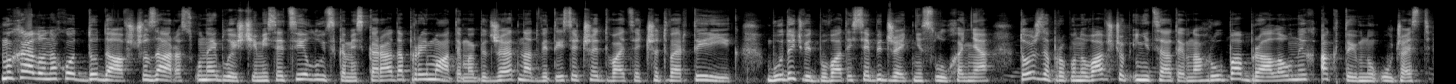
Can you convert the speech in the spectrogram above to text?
Михайло Наход додав, що зараз у найближчі місяці Луцька міська рада прийматиме бюджет на 2024 рік. Будуть відбуватися бюджетні слухання. Тож запропонував, щоб ініціативна група брала у них активну участь.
